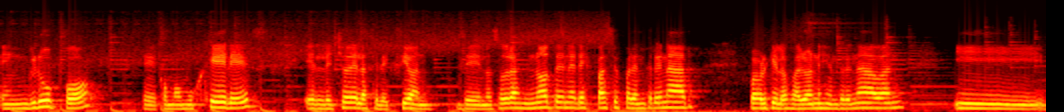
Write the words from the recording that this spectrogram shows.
en grupo, como mujeres, el hecho de la selección, de nosotras no tener espacios para entrenar, porque los varones entrenaban, y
